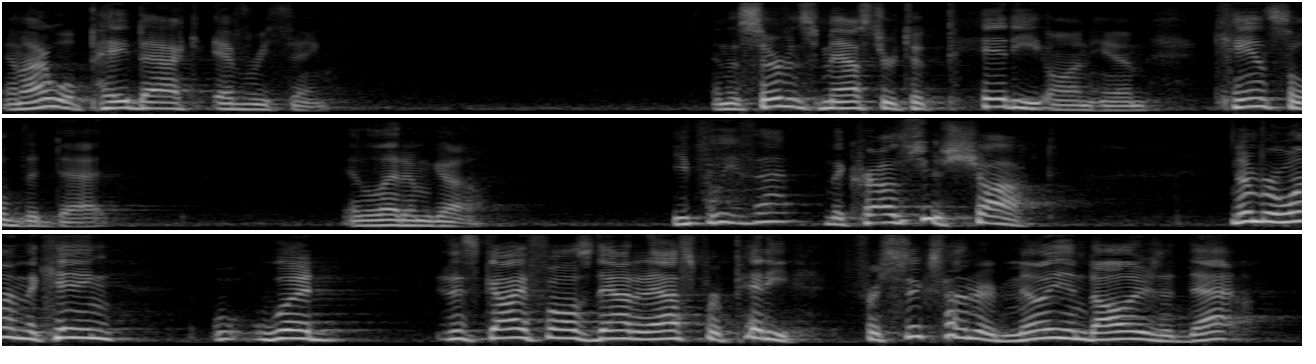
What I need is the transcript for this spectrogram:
and I will pay back everything. And the servant's master took pity on him, canceled the debt, and let him go. You believe that? And the crowd's just shocked. Number one, the king would, this guy falls down and asks for pity. For $600 million of debt?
